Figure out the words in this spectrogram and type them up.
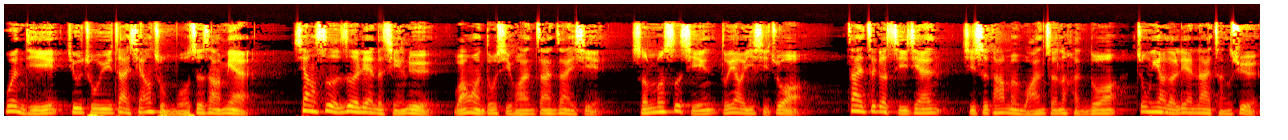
问题就出于在相处模式上面，像是热恋的情侣，往往都喜欢粘在一起，什么事情都要一起做。在这个期间，其实他们完成了很多重要的恋爱程序，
